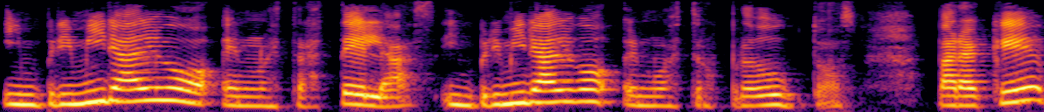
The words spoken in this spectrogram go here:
imprimir algo en nuestras telas, imprimir algo en nuestros productos. ¿Para qué?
